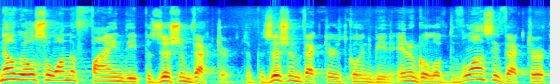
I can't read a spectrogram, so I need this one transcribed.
Now we also want to find the position vector. The position vector is going to be the integral of the velocity vector,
